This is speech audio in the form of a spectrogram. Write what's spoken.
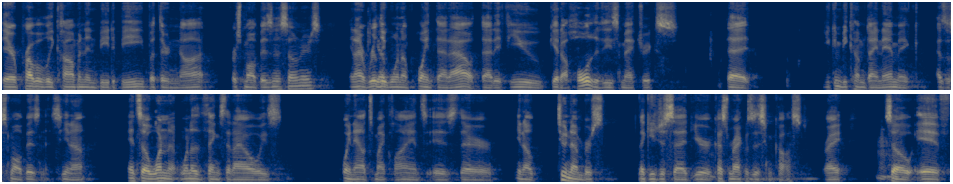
they're probably common in B2B, but they're not for small business owners. And I really Yep. want to point that out that if you get a hold of these metrics, that you can become dynamic as a small business, you know. And so one one of the things that I always point out to my clients is their, you know, two numbers, like you just said, your customer acquisition cost, right? Mm-hmm. So if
